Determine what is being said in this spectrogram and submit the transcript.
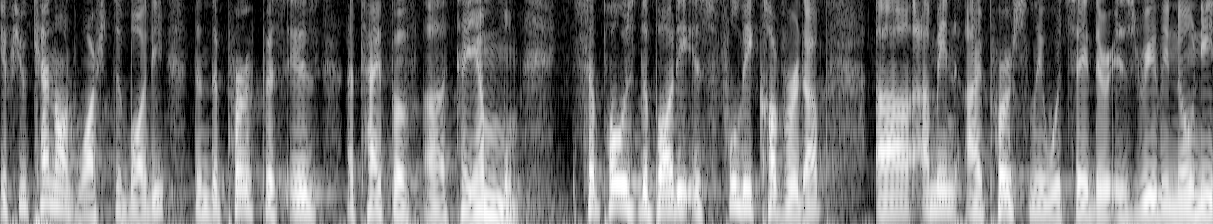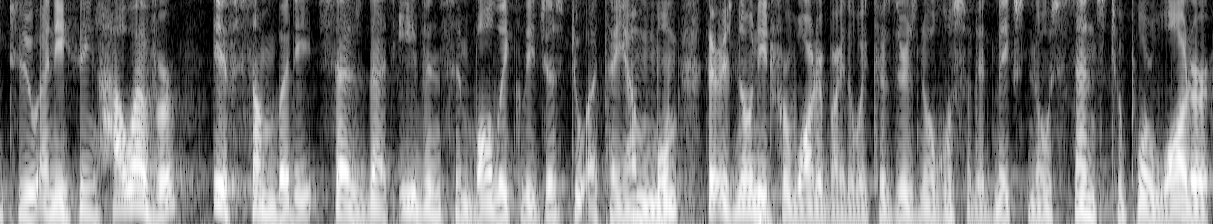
If you cannot wash the body, then the purpose is a type of uh, tayammum. Suppose the body is fully covered up. Uh, I mean, I personally would say there is really no need to do anything. However, if somebody says that even symbolically just do a tayammum, there is no need for water by the way because there's no ghusl. It makes no sense to pour water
